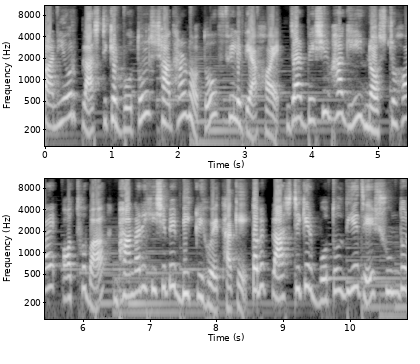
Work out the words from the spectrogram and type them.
পানীয়র প্লাস্টিকের বোতল সাধারণত ফেলে দেয়া হয়, যার বেশিরভাগই নষ্ট হয় অথবা ভাঙারি হিসেবে বিক্রি হয়ে থাকে। তবে প্লাস্টিকের বোতল দিয়ে যে সুন্দর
